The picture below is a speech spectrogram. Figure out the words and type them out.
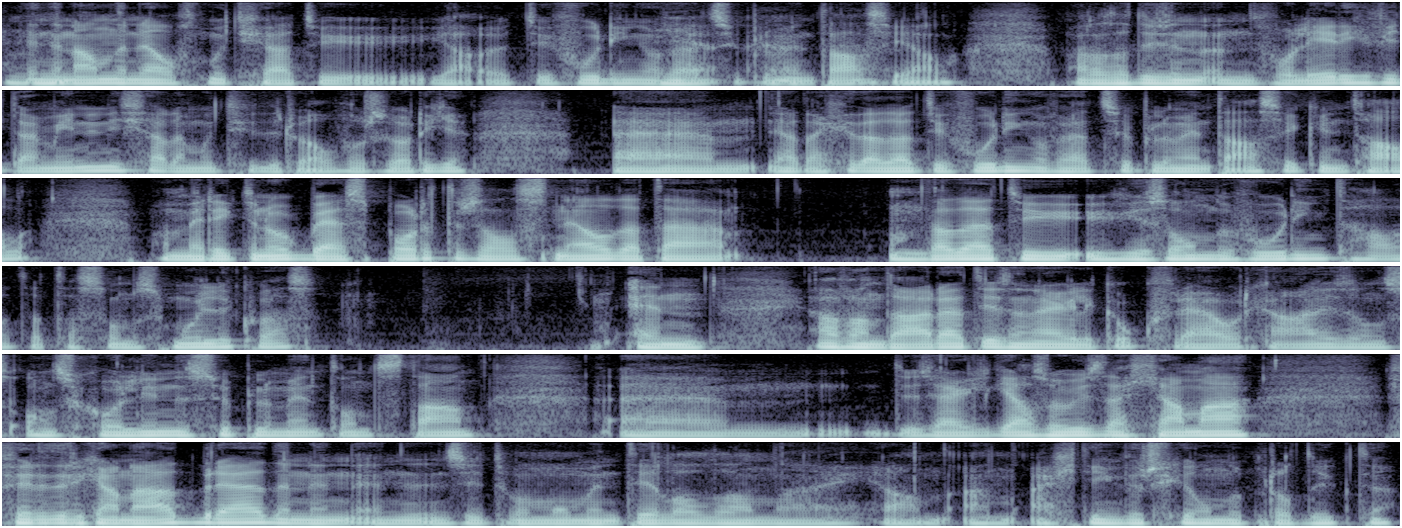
En de mhm. andere helft moet je uit je, ja, uit je voeding of uit supplementatie halen. Maar als dat dus een, een volledige vitamine is, ja, dan moet je er wel voor zorgen um, ja, dat je dat uit je voeding of uit supplementatie kunt halen. Maar merk dan ook bij sporters al snel dat dat, om dat uit je, je gezonde voeding te halen, dat dat soms moeilijk was. En ja, van daaruit is dan eigenlijk ook vrij organisch ons, ons choline-supplement ontstaan. Um, dus eigenlijk, ja, zo is dat gamma verder gaan uitbreiden en, en zitten we momenteel al dan, uh, ja, aan 18 verschillende producten.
